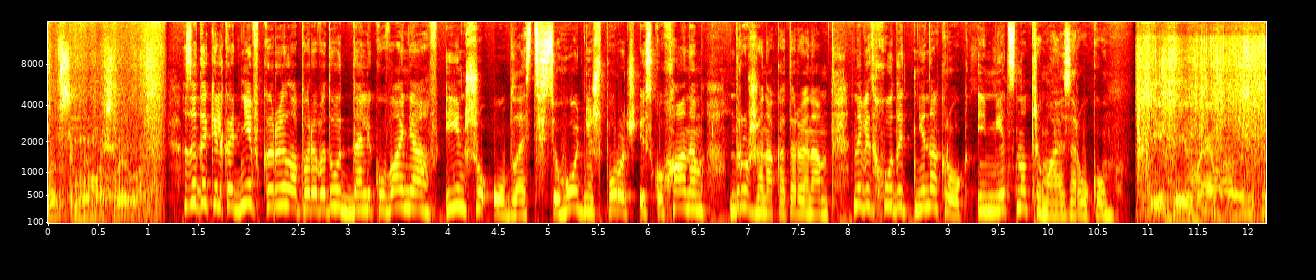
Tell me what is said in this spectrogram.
зовсім неможливо. За декілька днів Кирила переведуть на лікування в іншу область. Сьогодні ж поруч із коханим дружина Катерина не відходить ні на крок і міцно тримає за руку. Іди, моя маленька.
